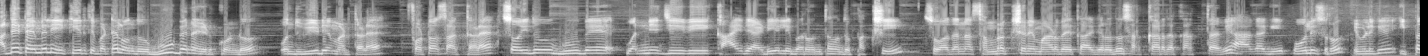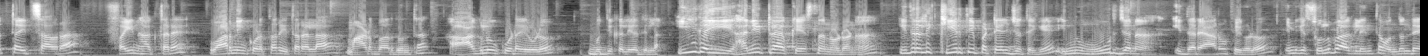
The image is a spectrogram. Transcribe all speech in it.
ಅದೇ ಟೈಮಲ್ಲಿ ಈ ಕೀರ್ತಿ ಪಟೇಲ್ ಒಂದು ಗೂಬೆನ ಹಿಡ್ಕೊಂಡು ಒಂದು ವಿಡಿಯೋ ಮಾಡ್ತಾಳೆ. ಫೋಟೋಸ್ ಹಾಕ್ತಾಳೆ. ಸೊ ಇದು ಗೂಬೆ ವನ್ಯಜೀವಿ ಕಾಯ್ದೆ ಅಡಿಯಲ್ಲಿ ಬರುವಂತ ಒಂದು ಪಕ್ಷಿ. ಸೊ ಅದನ್ನ ಸಂರಕ್ಷಣೆ ಮಾಡಬೇಕಾಗಿರೋದು ಸರ್ಕಾರದ ಕರ್ತವ್ಯ. ಹಾಗಾಗಿ ಪೊಲೀಸರು ಇವಳಿಗೆ ಇಪ್ಪತ್ತೈದು ಸಾವಿರ ಫೈನ್ ಹಾಕ್ತಾರೆ ವಾರ್ನಿಂಗ್ ಕೊಡ್ತಾರೆ, ಈ ತರ ಎಲ್ಲ ಮಾಡಬಾರ್ದು ಅಂತ. ಆಗ್ಲೂ ಕೂಡ ಇವಳು ಬುದ್ಧಿ ಕಲಿಯೋದಿಲ್ಲ. ಈಗ ಈ ಹನಿ ಟ್ರ್ಯಾಪ್ ಕೇಸ್ನ ನೋಡೋಣ. ಇದರಲ್ಲಿ ಕೀರ್ತಿ ಪಟೇಲ್ ಜೊತೆಗೆ ಇನ್ನು ಮೂರ್ ಜನ ಇದ್ದಾರೆ ಆರೋಪಿಗಳು. ನಿಮಗೆ ಸುಲಭ ಆಗ್ಲಿ ಅಂತ ಒಂದೊಂದೇ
